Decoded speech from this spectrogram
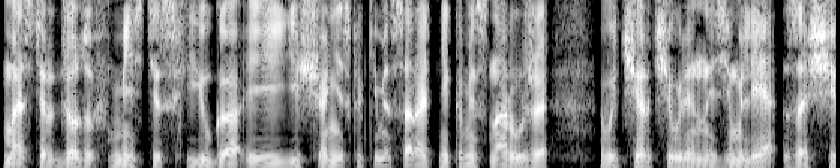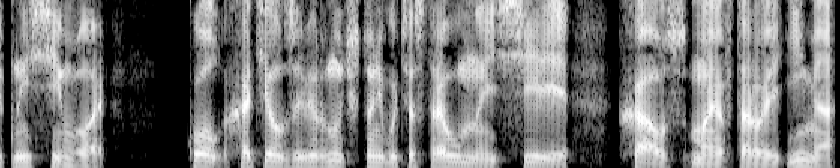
Мастер Джозеф вместе с Хьюго и еще несколькими соратниками снаружи вычерчивали на земле защитные символы. Кол хотел завернуть что-нибудь остроумное из серии «Хаос. Мое второе имя»,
